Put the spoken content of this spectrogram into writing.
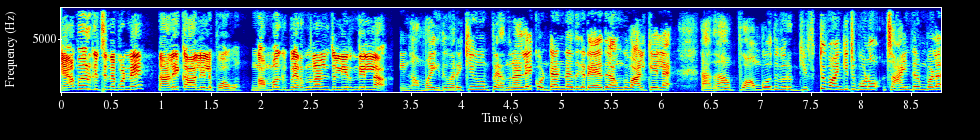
ஞாபகம் இருக்கு சின்ன பொண்ணு. நாளைக்கு காலையில போவோம். உங்க அம்மாக்கு பிறந்த நாள்னு சொல்லியிருந்தில்ல? எங்க அம்மா இது வரைக்கும் பிறந்தநாளே கொண்டாடினது கிடையாது அவங்க வாழ்க்கையில. அதான் போகும்போது ஒரு gift வாங்கிட்டு போனோம். சாயந்தரம் போல.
